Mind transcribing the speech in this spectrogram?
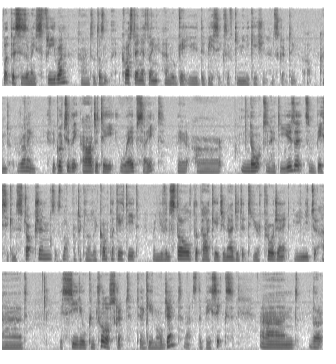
but this is a nice free one and so it doesn't cost anything and will get you the basics of communication and scripting up and running. If we go to the Ardity website, there are notes on how to use it, some basic instructions. It's not particularly complicated. When you've installed the package and added it to your project, you need to add the serial controller script to a game object. That's the basics. And there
